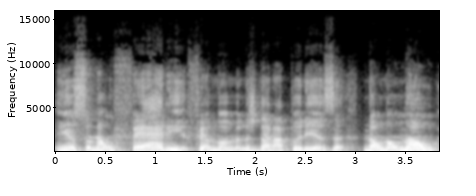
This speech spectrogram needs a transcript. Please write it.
e isso não fere fenômenos da natureza. Não, não, não.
